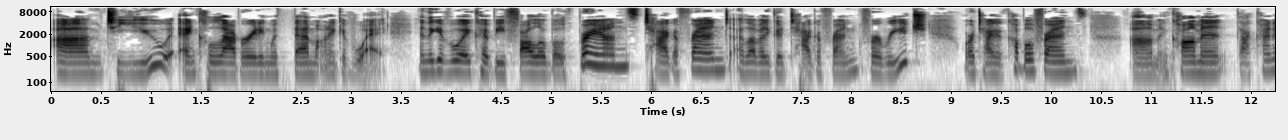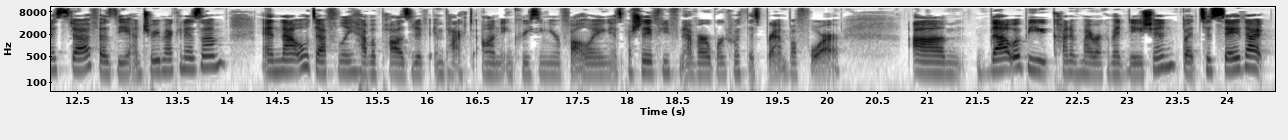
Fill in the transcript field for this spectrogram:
um, to you and collaborating with them on a giveaway. And the giveaway could be follow both brands, tag a friend. I love a good tag a friend for reach or tag a couple friends um, and comment, that kind of stuff as the entry mechanism. And that will definitely have a positive impact on increasing your following, especially if you've never worked with this brand before. Um, that would be kind of my recommendation. But to say that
